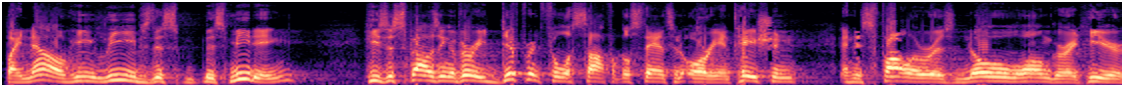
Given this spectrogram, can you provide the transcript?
By now, he leaves this, this meeting. He's espousing a very different philosophical stance and orientation, and his followers no longer adhere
